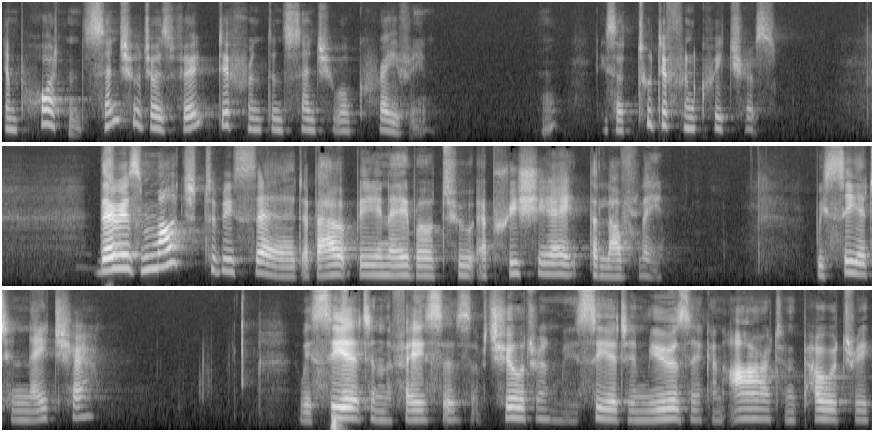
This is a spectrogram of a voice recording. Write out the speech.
important. Sensual joy is very different than sensual craving. Hmm? These are two different creatures. There is much to be said about being able to appreciate the lovely. We see it in nature. We see it in the faces of children. We see it in music and art and poetry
